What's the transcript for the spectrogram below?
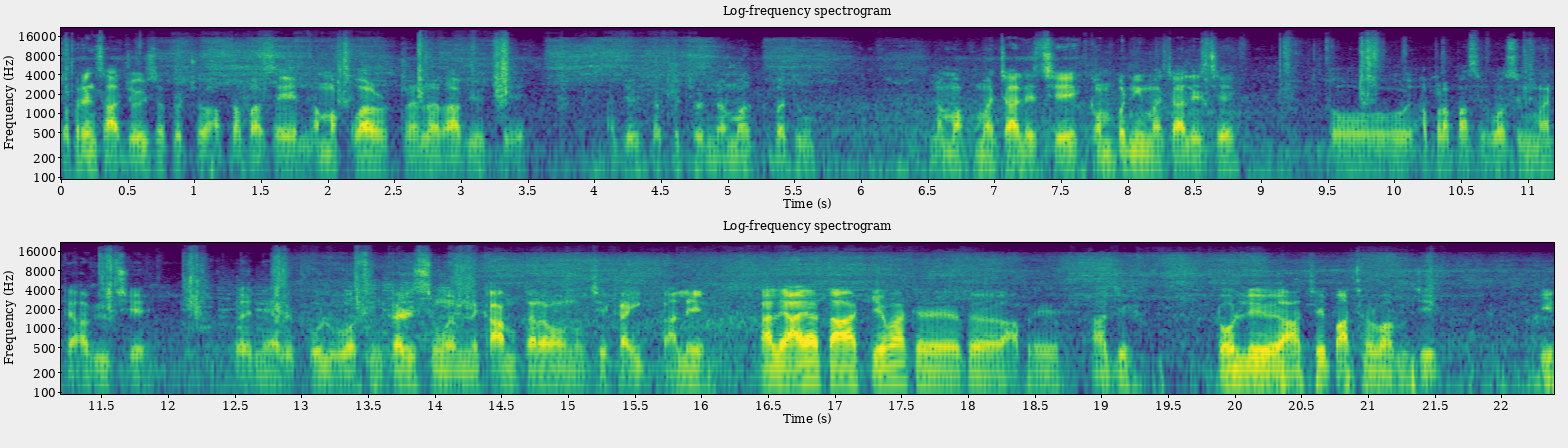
તો ફ્રેન્ડ્સ આ જોઈ શકો છો, આપણા પાસે નમકવાળું ટ્રેલર આવ્યું છે. આ જોઈ શકો છો, નમક બધું નમકમાં ચાલે છે, કંપનીમાં ચાલે છે. તો આપણા પાસે વોશિંગ માટે આવ્યું છે. તો એને હવે ફૂલ વોશિંગ કરીશું, એમને કામ કરાવવાનું છે કંઈક કાલે કાલે આવ્યા હતા આ કેવા કે આપણે આ જે ટોલ આ છે પાછળવાનું જે, એ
